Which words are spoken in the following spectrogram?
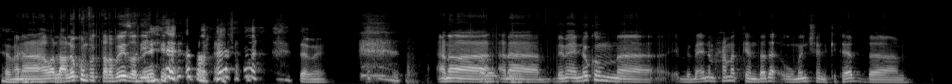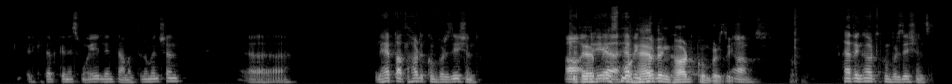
تمام. أنا هولع لكم في الترابيزة دي. تمام. أنا أنا بما إنكم بما إن محمد كان بدأ و mention كتاب الكتاب كان اسمه إيه اللي أنت عملت له mention؟ اللي هي بتاعت ال hard conversation آه كتاب اسمه having hard conversations. آه. having hard conversations.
